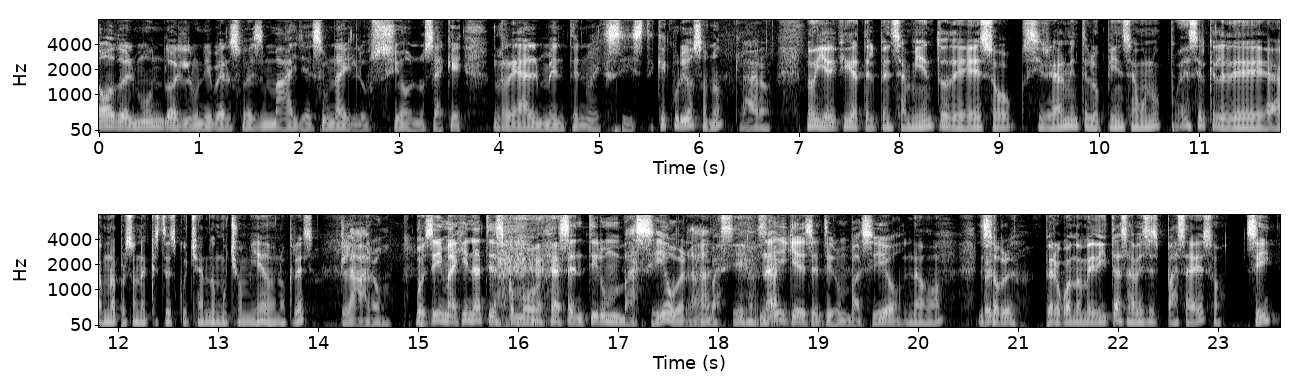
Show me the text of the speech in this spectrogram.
todo el mundo, el universo es maya, es una ilusión, o sea que realmente no existe. Qué curioso, ¿no? Claro. No, y fíjate, el pensamiento de eso, si realmente lo piensa uno, puede ser que le dé a una persona que esté escuchando mucho miedo, ¿no crees? Claro. Pues sí, imagínate, es como sentir un vacío, ¿verdad? Un vacío. Nadie quiere sentir un vacío. No. Sobre... pero cuando meditas a veces pasa eso. Sí,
